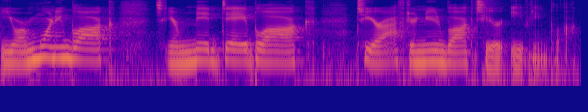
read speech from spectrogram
your morning block to your midday block to your afternoon block to your evening block.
